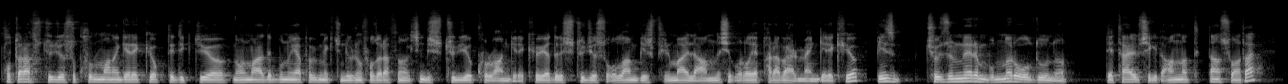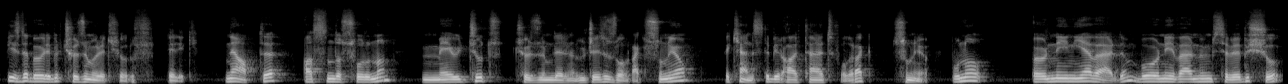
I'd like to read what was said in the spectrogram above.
fotoğraf stüdyosu kurmana gerek yok dedik diyor. Normalde bunu yapabilmek için, ürün fotoğraflamak için bir stüdyo kurman gerekiyor. Ya da bir stüdyosu olan bir firmayla anlaşıp oraya para vermen gerekiyor. Biz çözümlerin bunlar olduğunu detaylı bir şekilde anlattıktan sonra biz de böyle bir çözüm üretiyoruz dedik. Ne yaptı? Aslında sorunun mevcut çözümlerini ücretsiz olarak sunuyor ve kendisi de bir alternatif olarak sunuyor. Bunu örneği niye verdim? Bu örneği vermemin sebebi şu.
